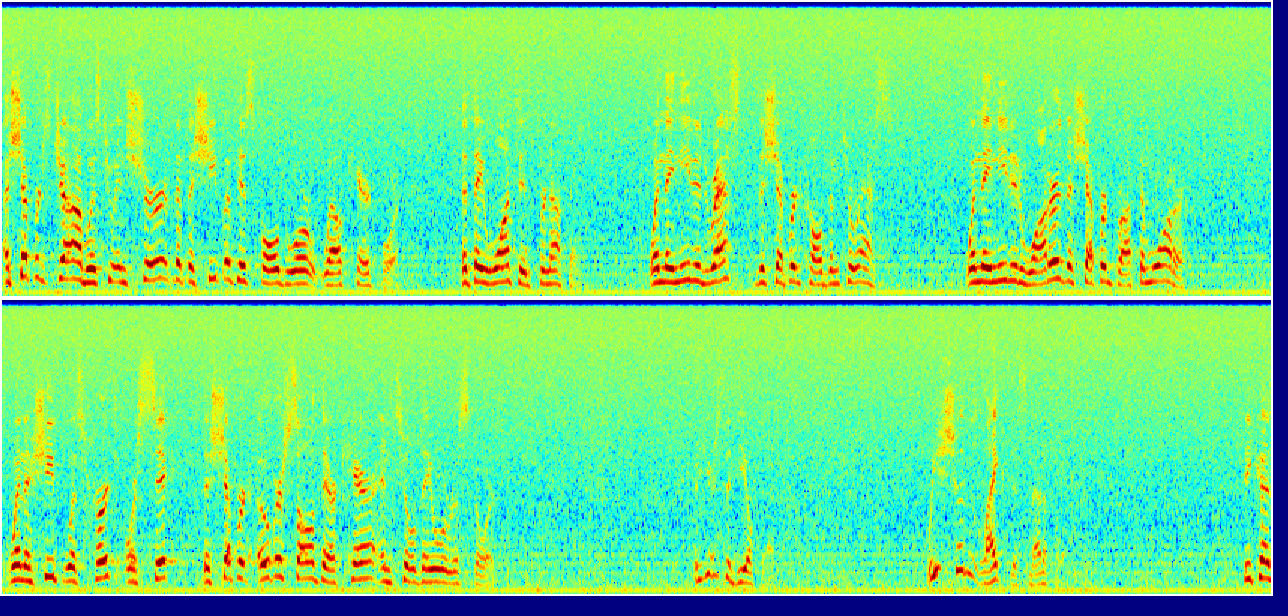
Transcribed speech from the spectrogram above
A shepherd's job was to ensure that the sheep of his fold were well cared for, that they wanted for nothing. When they needed rest, the shepherd called them to rest. When they needed water, the shepherd brought them water. When a sheep was hurt or sick, the shepherd oversaw their care until they were restored. But here's the deal, friends. We shouldn't like this metaphor. Because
